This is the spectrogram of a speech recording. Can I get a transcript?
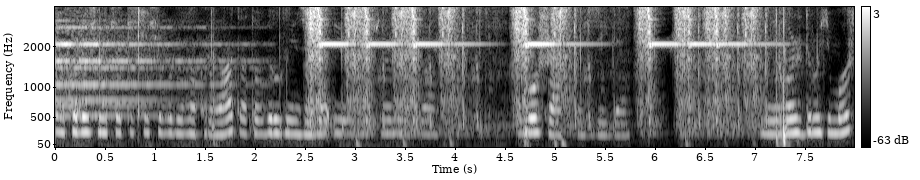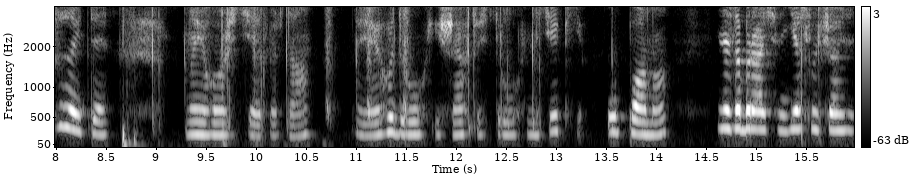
Я, коротше, на всякий случай буду закривати, а то вдруг він зайде і не закривати. Або ще хтось зайде. Ну його ж друзі можуть зайти? На його ж сервер, да. А я його друг і ще друг. Не тільки я. Опана. Не забирайся, я случайно.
